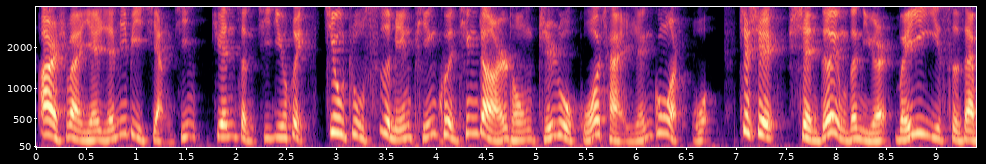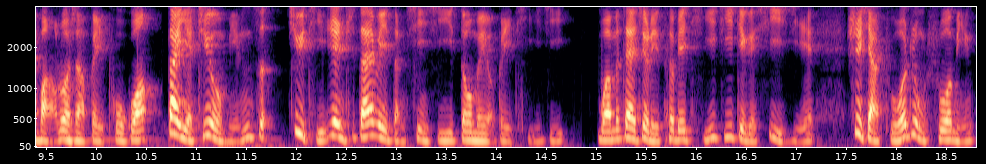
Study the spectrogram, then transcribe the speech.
二十万元人民币奖金捐赠基金会，救助四名贫困听障儿童植入国产人工耳蜗。这是沈德勇的女儿唯一一次在网络上被曝光，但也只有名字，具体任职单位等信息都没有被提及。我们在这里特别提及这个细节，是想着重说明，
